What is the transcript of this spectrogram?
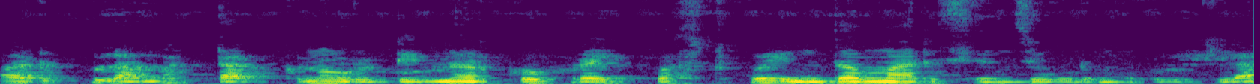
பருப்பு இல்லாமல் டக்குன்னு ஒரு டின்னருக்கோ பிரேக்ஃபாஸ்ட்டுக்கோ இந்த மாதிரி செஞ்சு கொடுங்க வீட்டில்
